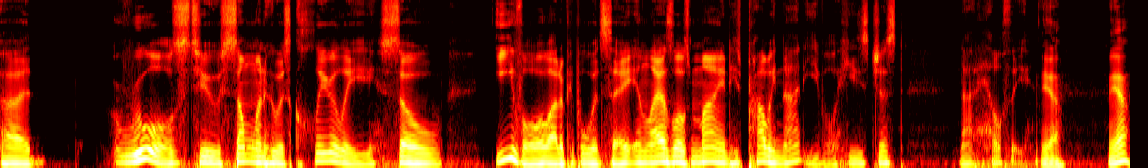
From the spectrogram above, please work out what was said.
uh, rules to someone who is clearly so evil, a lot of people would say. In Laszlo's mind, he's probably not evil. He's just not healthy. yeah yeah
